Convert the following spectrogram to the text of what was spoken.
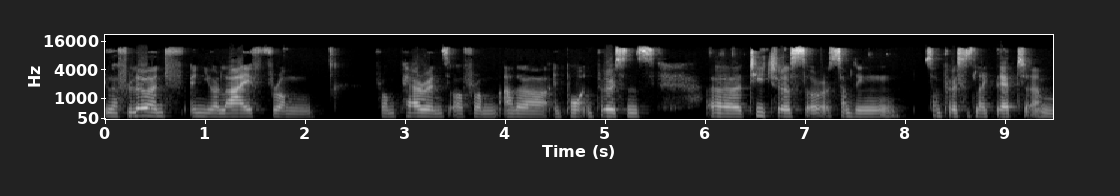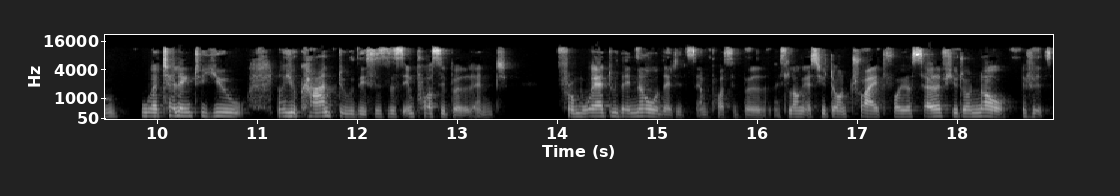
you have learned in your life from from parents or from other important persons, uh, teachers or something, some persons like that, um, who are telling to you, no, you can't do this, this is impossible. And from where do they know that it's impossible? As long as you don't try it for yourself, you don't know if it's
